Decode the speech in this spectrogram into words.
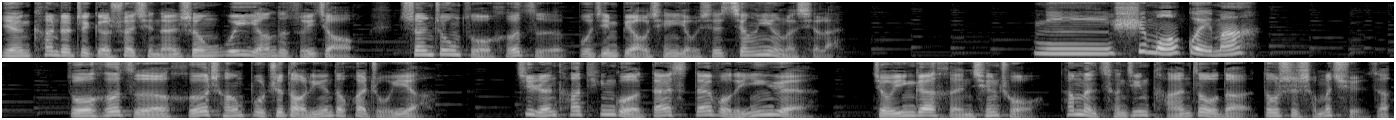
眼看着这个帅气男生微扬的嘴角，山中佐和子不禁表情有些僵硬了起来。你是魔鬼吗？佐和子何尝不知道林恩的坏主意啊？既然他听过 Death Devil 的音乐，就应该很清楚他们曾经弹奏的都是什么曲子。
